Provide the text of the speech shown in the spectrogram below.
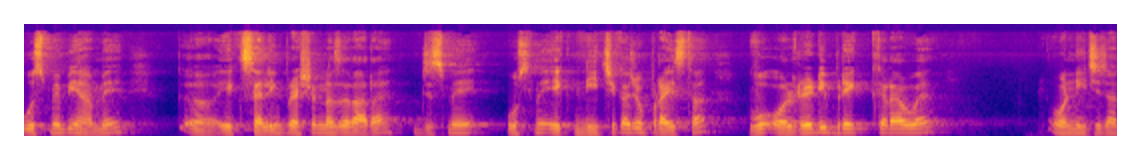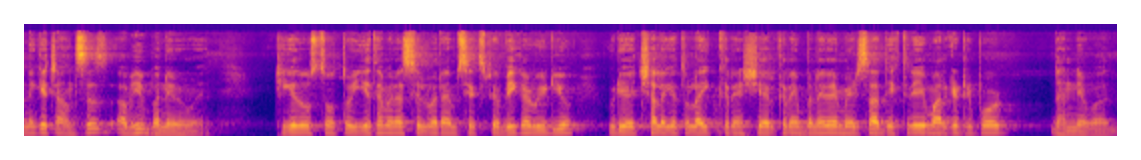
उसमें भी हमें एक सेलिंग प्रेशर नज़र आ रहा है, जिसमें उसने एक नीचे का जो प्राइस था, वो ऑलरेडी ब्रेक करा हुआ है और नीचे जाने के चांसेस अभी बने हुए हैं। ठीक है दोस्तों तो ये था मेरा सिल्वर एम सिक्स पे अभी का वीडियो वीडियो अच्छा लगे तो लाइक करें शेयर करें, बने रहे मेरे साथ, देखते रहिए मार्केट रिपोर्ट धन्यवाद।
